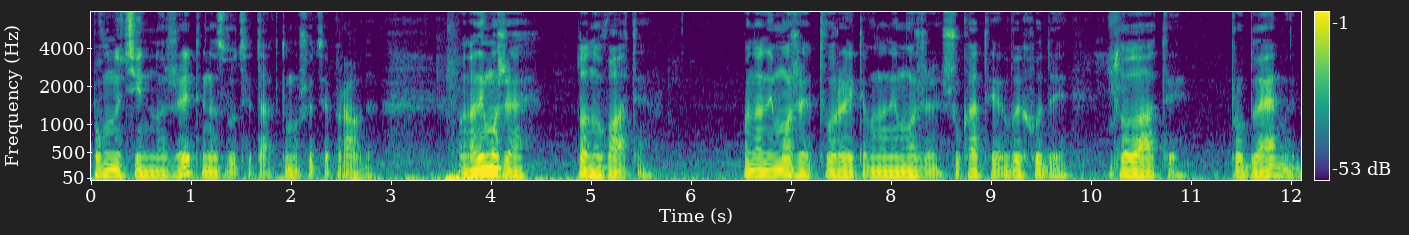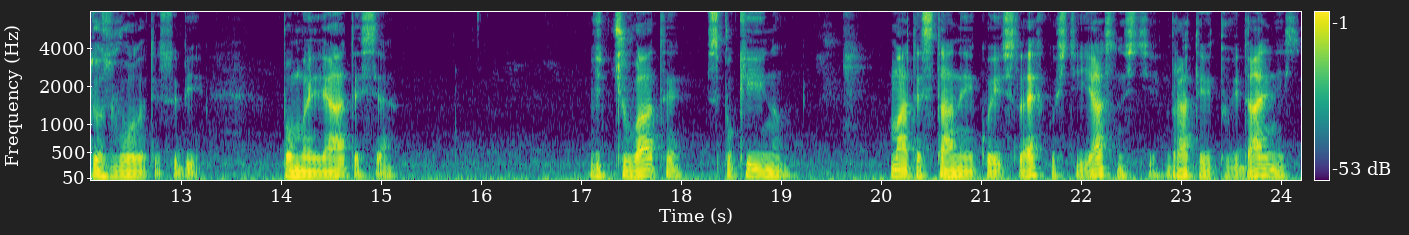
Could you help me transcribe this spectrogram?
повноцінно жити, назву це так, тому що це правда. Вона не може планувати, вона не може творити, вона не може шукати виходи, долати проблеми, дозволити собі помилятися, відчувати спокійно, мати стани якоїсь легкості, ясності, брати відповідальність.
